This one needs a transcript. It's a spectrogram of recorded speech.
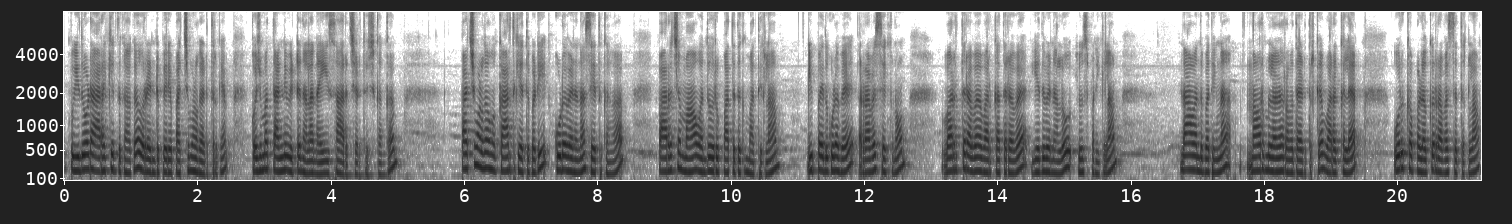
இப்போ இதோட அரைக்கிறதுக்காக ஒரு ரெண்டு பெரிய பச்சை மிளகா எடுத்திருக்கேன். கொஞ்சமாக தண்ணி விட்டு நல்லா நைஸாக அரைச்சி எடுத்து வச்சுக்கோங்க. பச்சை மிளகா உங்கள் காரத்துக்கு ஏற்றபடி கூட வேணும்னா சேர்த்துக்கோங்க. இப்போ அரைச்ச மாவு வந்து ஒரு பாத்திரத்துக்கு மாற்றிடலாம் இப்போ இது கூடவே ரவை சேர்க்கணும். வறுத்த ரவை வறுக்காத ரவை எது வேணாலும் யூஸ் பண்ணிக்கலாம். நான் வந்து பார்த்திங்கன்னா நார்மலான ரவை தான் எடுத்திருக்கேன். வறுக்கலை. ஒரு கப் அளவுக்கு ரவை சேர்த்துக்கலாம்.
